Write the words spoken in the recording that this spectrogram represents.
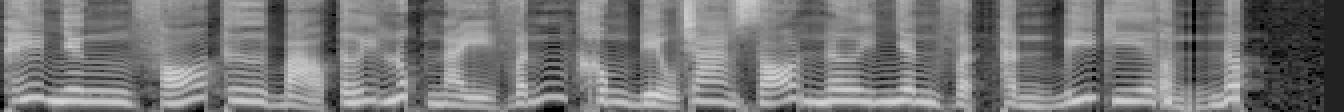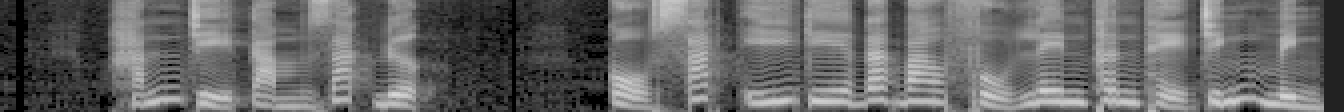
Thế nhưng Phó Thư Bảo tới lúc này vẫn không điều tra rõ nơi nhân vật thần bí kia ẩn nấp. Hắn chỉ cảm giác được. Cổ sát ý kia đã bao phủ lên thân thể chính mình.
